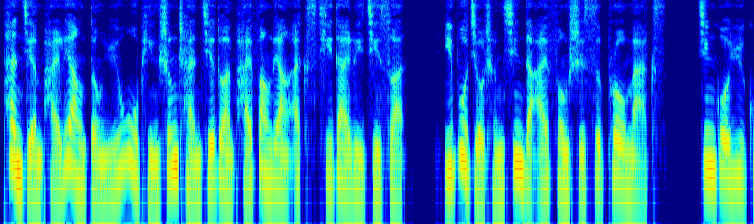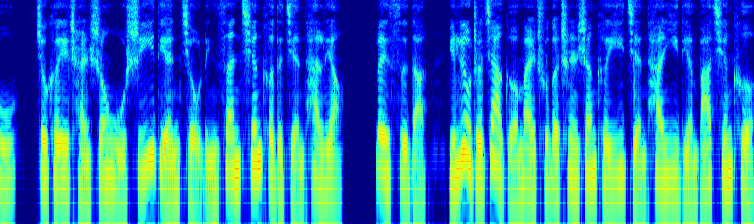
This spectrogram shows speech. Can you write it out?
碳减排量等于物品生产阶段排放量 x 替代率计算。一部九成新的 iPhone 十四 Pro Max 经过预估，就可以产生五十一点九零三千克的减碳量。类似的，以六折价格卖出的衬衫可以减碳一点八千克；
